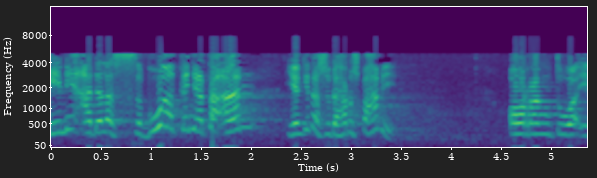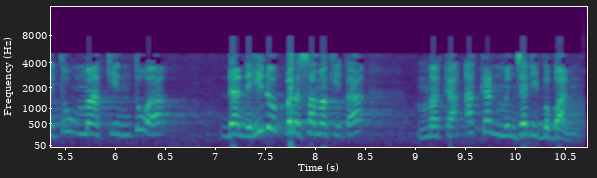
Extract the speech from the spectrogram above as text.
Ini adalah sebuah kenyataan yang kita sudah harus pahami. Orang tua itu makin tua dan hidup bersama kita, maka akan menjadi beban.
